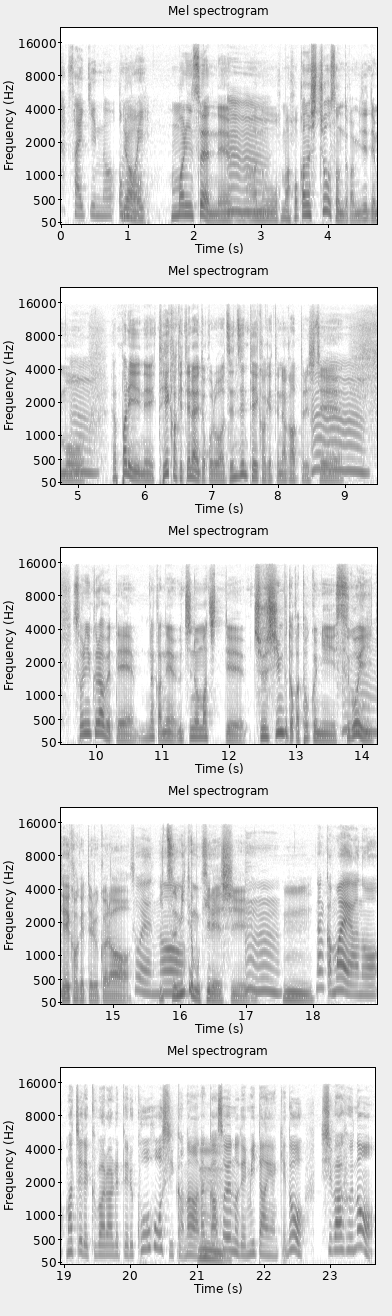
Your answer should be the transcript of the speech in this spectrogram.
最近の思い。ほんまにそうやんね、うんうん。あのまあ、他の市町村とか見てても、うん。やっぱりね手かけてないところは全然手かけてなかったりして、うんうんそれに比べてなんかねうちの町って中心部とか特にすごい手かけてるから、そうやんいなつ見ても綺麗し、うんうんうん。なんか前あの街で配られてる広報誌かな,、うん。なんかそういうので見たんやけど芝生の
